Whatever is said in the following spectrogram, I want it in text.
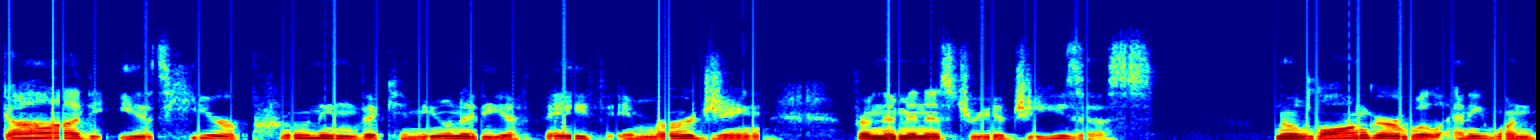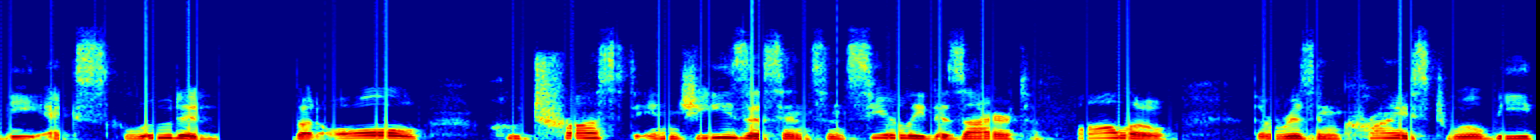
God is here pruning the community of faith emerging from the ministry of Jesus. No longer will anyone be excluded, but all who trust in Jesus and sincerely desire to follow the risen Christ will be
